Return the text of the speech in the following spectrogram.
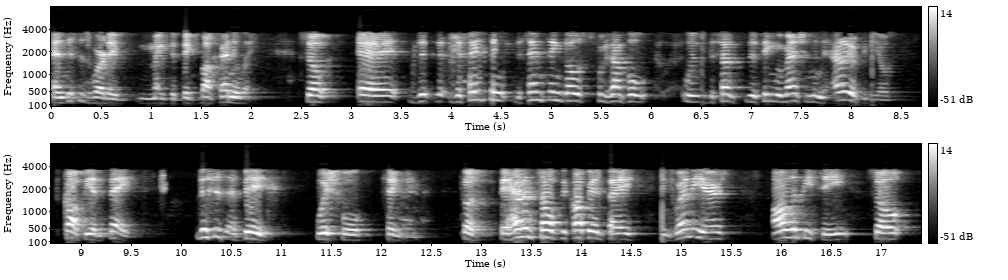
And this is where they make the big bucks anyway. So uh, the, the, the same thing, the same thing goes, for example, with the, thing we mentioned in the earlier videos, copy and paste. This is a big wishful thinking because they haven't solved the copy and paste in 20 years on the PC. So,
